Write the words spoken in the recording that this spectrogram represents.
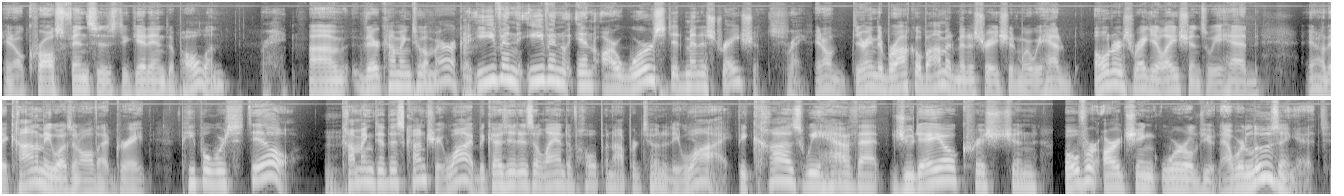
you know cross fences to get into Poland. Right. Um, they're coming to America, even even in our worst administrations. Right. You know, during the Barack Obama administration, where we had onerous regulations, we had, you know, the economy wasn't all that great. People were still Mm-hmm. coming to this country. Why? Because it is a land of hope and opportunity. Why? Because we have that Judeo-Christian overarching worldview. Now we're losing it.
